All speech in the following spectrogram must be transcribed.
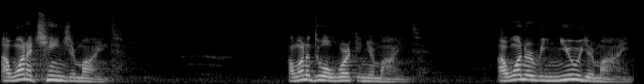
I want to change your mind. I want to do a work in your mind. I want to renew your mind.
